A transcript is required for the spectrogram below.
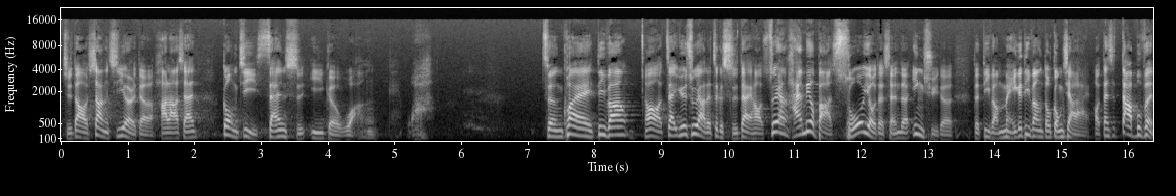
直到上希尔的哈拉山，共计三十一个王。哇！整块地方哦，在约书亚的这个时代哈，虽然还没有把所有的神的应许的的地方每一个地方都攻下来，好，但是大部分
